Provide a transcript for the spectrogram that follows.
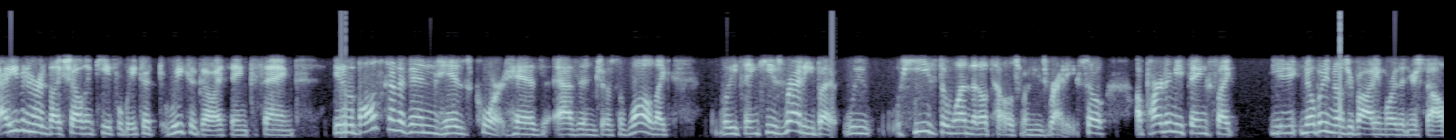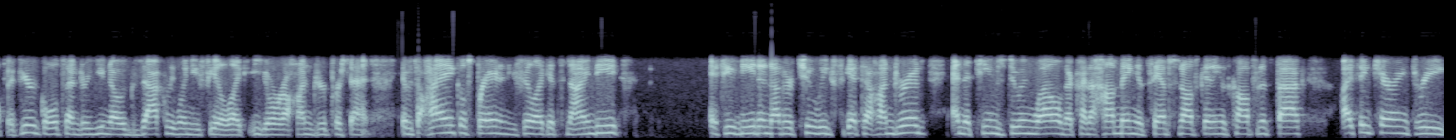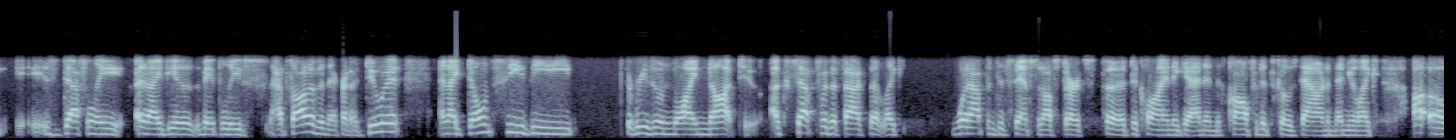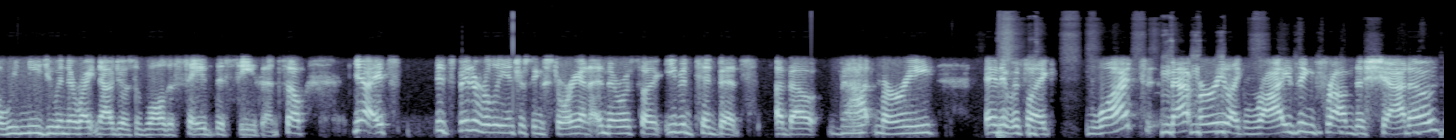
i even heard like sheldon keefe a week a week ago i think saying you know, the ball's kind of in his court, his as in Joseph Woll. Like we think he's ready, but we he's the one that'll tell us when he's ready. So a part of me thinks like you, nobody knows your body more than yourself. If you're a goaltender, you know exactly when you feel like you're a hundred percent. If it's a high ankle sprain and you feel like it's ninety, if you need another two weeks to get to 100 and the team's doing well and they're kind of humming and Samsonov's getting his confidence back, I think carrying three is definitely an idea that the Maple Leafs have thought of and they're going to do it and I don't see the the reason why not to, except for the fact that like what happens if Samsonov starts to decline again and his confidence goes down, and then you're like, uh oh, we need you in there right now, Joseph Woll, to save this season. So, yeah, it's it's been a really interesting story, and, and there was like even tidbits about Matt Murray, and it was like, what Matt Murray like rising from the shadows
